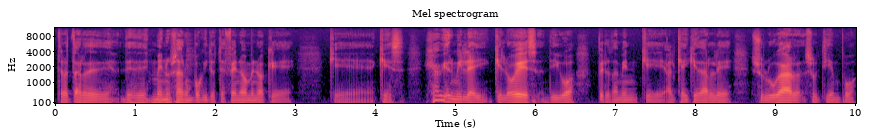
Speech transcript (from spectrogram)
tratar de, desmenuzar un poquito este fenómeno que, que, es Javier Milei, que lo es, digo, pero también que, al que hay que darle su lugar, su tiempo,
